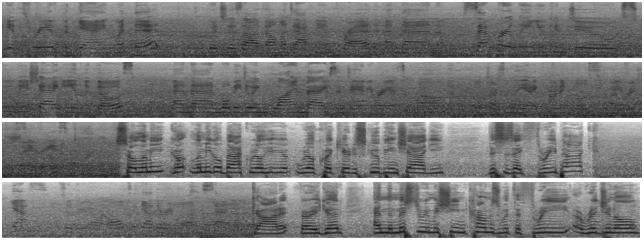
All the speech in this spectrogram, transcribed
You get three of the gang with it, which is uh, Velma, Daphne, and Fred. And then separately you can do Scooby, Shaggy, and the Ghost. And then we'll be doing blind bags in January as well. That'll feature some of the iconic ghosts from the original series. So let me go. Let me go back real here, real quick here to Scooby and Shaggy. This is a three pack. Yes, so they are all together in one set. Got it. Very good. And the Mystery Machine comes with the three original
